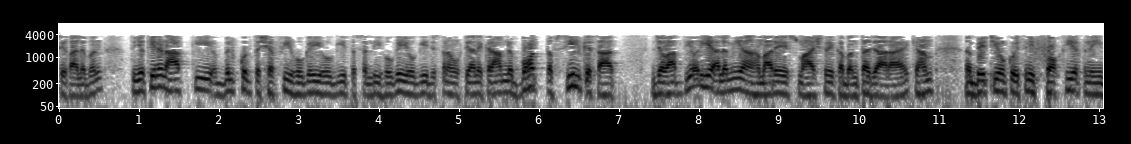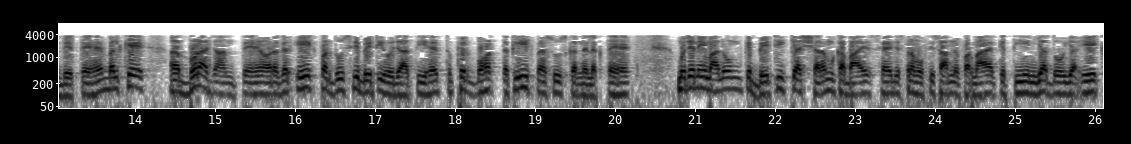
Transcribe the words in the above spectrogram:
سے غالباً تو یقیناً آپ کی بالکل تشفی ہو گئی ہوگی، تسلی ہو گئی ہوگی، جس طرح مفتیان کرام نے بہت تفصیل کے ساتھ جواب دیا اور یہ المیہ ہمارے اس معاشرے کا بنتا جا رہا ہے کہ ہم بیٹیوں کو اتنی فوقیت نہیں دیتے ہیں، بلکہ برا جانتے ہیں اور اگر ایک پر دوسری بیٹی ہو جاتی ہے تو پھر بہت تکلیف محسوس کرنے لگتے ہیں۔ مجھے نہیں معلوم کہ بیٹی کیا شرم کا باعث ہے۔ جس طرح مفتی صاحب نے فرمایا کہ تین یا دو یا ایک،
